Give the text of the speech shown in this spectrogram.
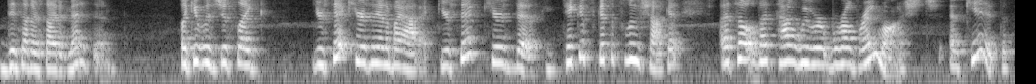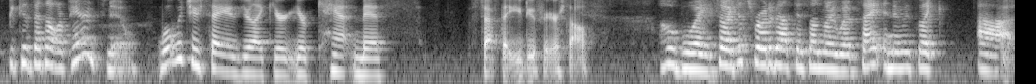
this other side of medicine. Like it was just like you're sick here's an antibiotic. You're sick here's this. You take it get the flu shot get that's all that's how we were we're all brainwashed as kids that's because that's all our parents knew what would you say is your like your your can't miss stuff that you do for yourself oh boy so i just wrote about this on my website and it was like uh,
